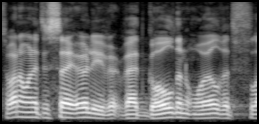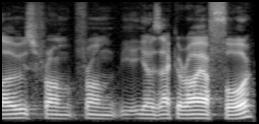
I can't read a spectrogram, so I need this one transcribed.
So what I wanted to say earlier, that golden oil that flows from, from you know, Zechariah 4,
